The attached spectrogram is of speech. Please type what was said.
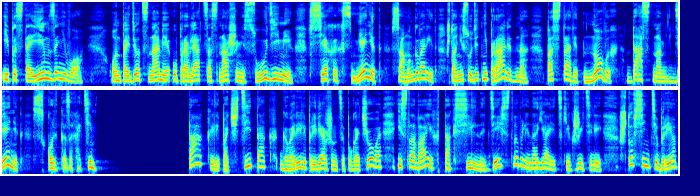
и постоим за него. Он пойдет с нами управляться с нашими судьями, всех их сменит, сам он говорит, что они судят неправедно, поставит новых, даст нам денег, сколько захотим». Так или почти так говорили приверженцы Пугачева, и слова их так сильно действовали на яицких жителей, что в сентябре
